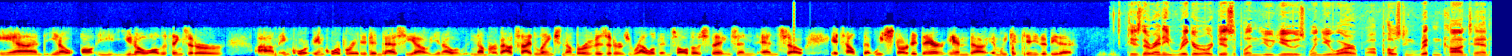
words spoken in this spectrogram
and you know all, you know all the things that are um, incor- incorporated into SEO. You know, number of outside links, number of visitors, relevance, all those things, and and so it's helped that we started there and uh, and we continue to be there. Is there any rigor or discipline you use when you are uh, posting written content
